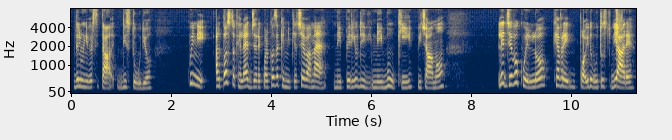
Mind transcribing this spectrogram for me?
dell'università, di studio. Quindi al posto che leggere qualcosa che mi piaceva a me nei periodi, nei buchi, diciamo, leggevo quello che avrei poi dovuto studiare.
